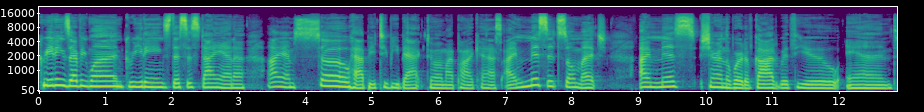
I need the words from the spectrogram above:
Greetings, everyone. Greetings. This is Diana. I am so happy to be back doing my podcast. I miss it so much. I miss sharing the word of God with you, and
